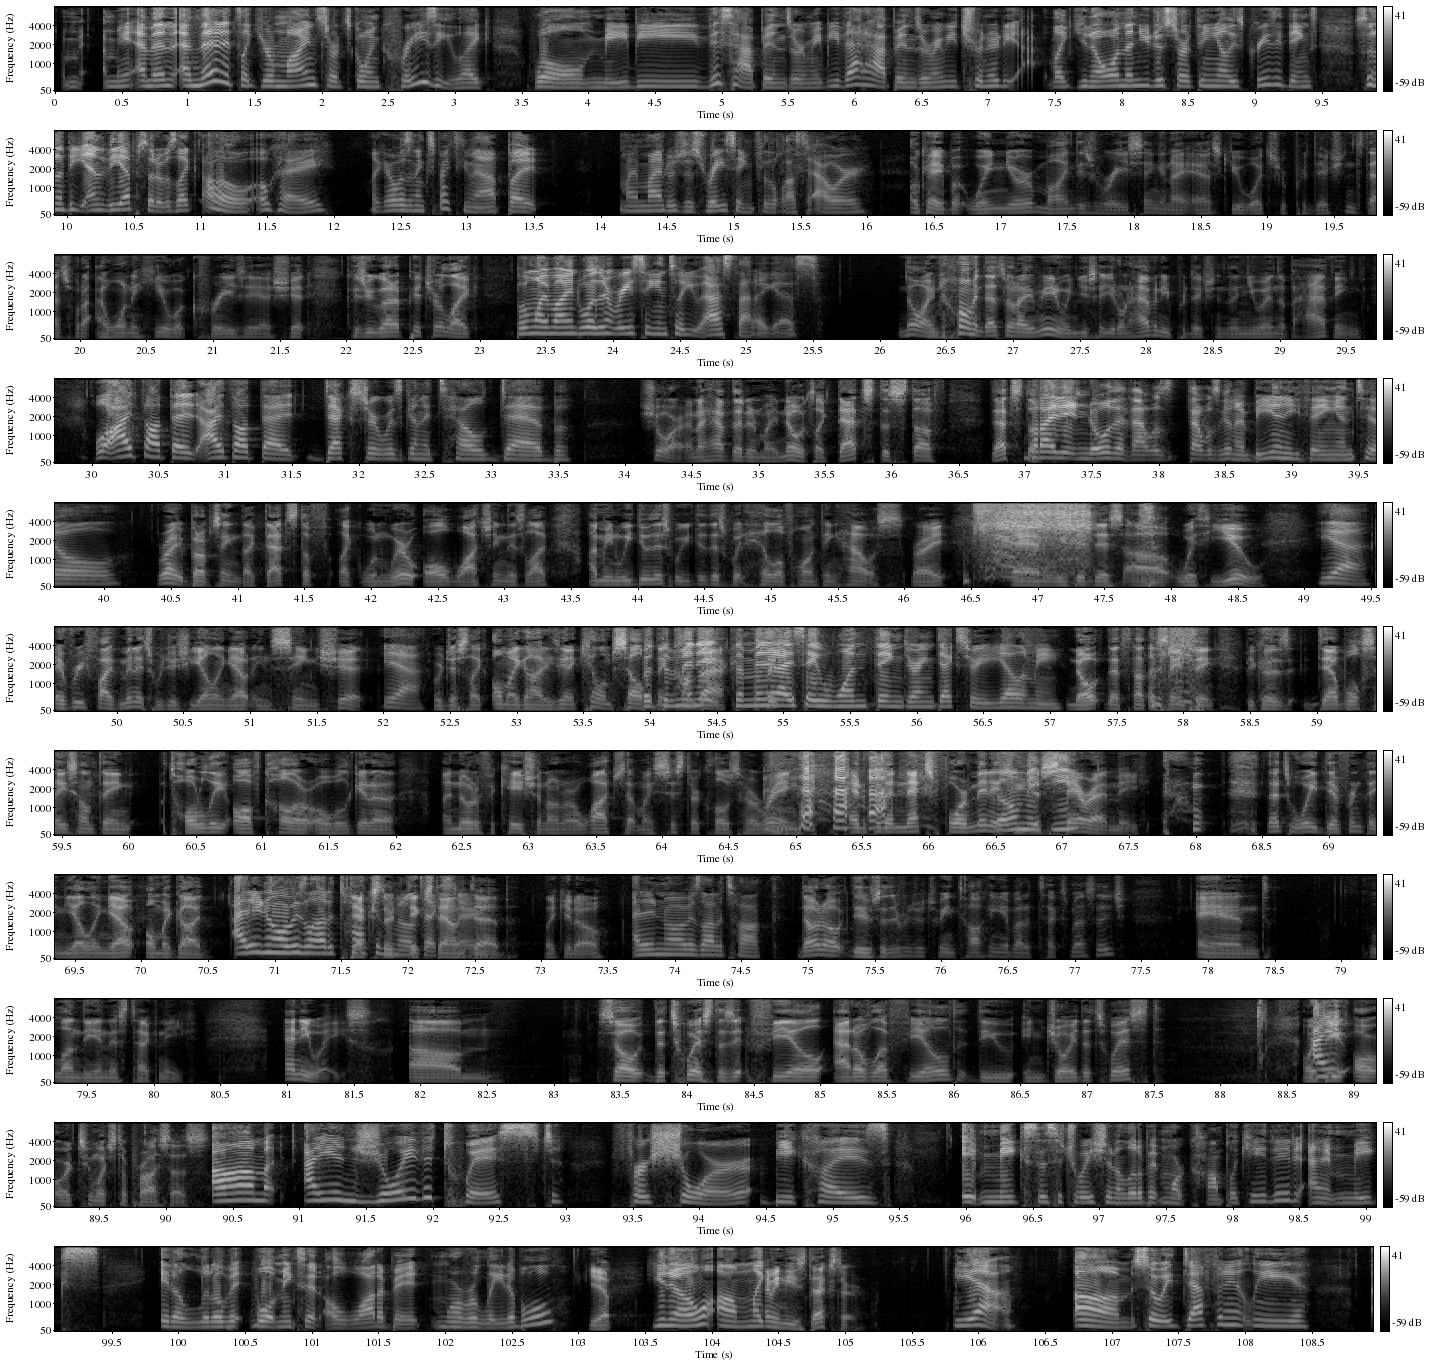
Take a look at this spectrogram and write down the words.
I mean, and then and then it's like your mind starts going crazy. Like, well, maybe this happens, or maybe that happens, or maybe Trinity, like you know, and then you just start thinking all these crazy things. So then at the end of the episode, it was like, oh, okay, like I wasn't expecting that, but my mind was just racing for the last hour. Okay, but when your mind is racing and I ask you what's your predictions, that's what I, I want to hear. What crazy ass shit? Because you got a picture like, But my mind wasn't racing until you asked that, I guess. No, I know, and that's what I mean. When you say you don't have any predictions, then you end up having. Well, I thought that I thought that Dexter was gonna tell Deb, Sure, and I have that in my notes. Like that's the stuff. That's the but I didn't know that that was that was gonna be anything until right. But I'm saying like that's the f- like when we're all watching this live. I mean, we do this. We did this with Hill of Haunting House, right? and we did this uh, with you. Yeah, Every five minutes, we're just yelling out insane shit. yeah. We're just like, oh my god, he's gonna kill himself But and the then come minute back. the minute I say one thing during Dexter, you yell at me. No, that's not the same thing because Deb will say something totally off color, or we'll get a, a notification on our watch that my sister closed her ring, and for the next four minutes, Go, you just Mickey. stare at me. that's way different than yelling out, "Oh my God, I didn't know I was allowed to talk in Dexter the middle dicks down Dexter. Deb!" Like you know, I didn't know I was allowed to talk. no, no. There's a difference between talking about a text message and Lundy and his technique. Anyways, um, so the twist does it feel out of left field? Do you enjoy the twist? Or, do I- you, or, or too much to process? Um, I enjoy the twist for sure because it makes the situation a little bit more complicated and it makes it a little bit well, it makes it a lot of bit more relatable. Yep. You know, um like I mean, he's Dexter. Yeah. Um, so it definitely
